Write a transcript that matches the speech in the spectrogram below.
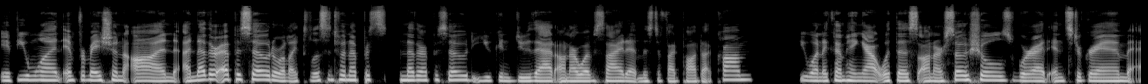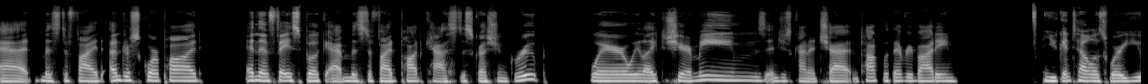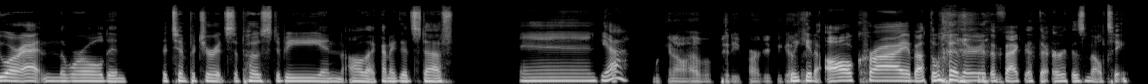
If you want information on another episode or would like to listen to an epi- another episode, you can do that on our website at mystifiedpod.com. If you want to come hang out with us on our socials, we're at Instagram at mystified underscore pod and then Facebook at mystified podcast discussion group, where we like to share memes and just kind of chat and talk with everybody. You can tell us where you are at in the world and the temperature it's supposed to be and all that kind of good stuff. And yeah, we can all have a pity party together. we could all cry about the weather, the fact that the earth is melting.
